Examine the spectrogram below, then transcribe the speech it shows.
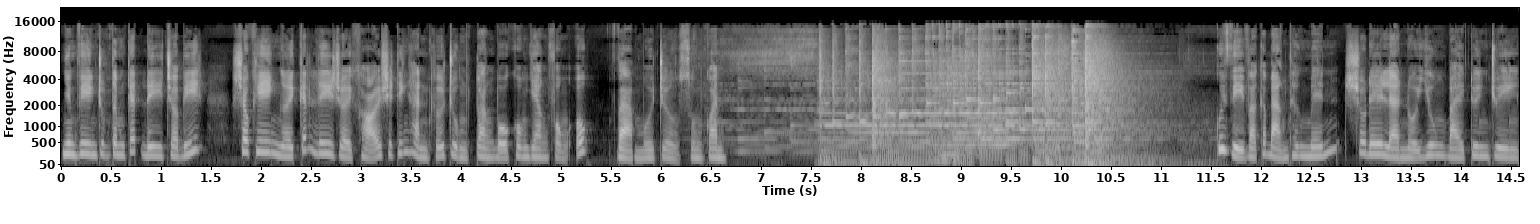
Nhân viên trung tâm cách ly cho biết, sau khi người cách ly rời khỏi sẽ tiến hành khử trùng toàn bộ không gian phòng ốc và môi trường xung quanh. Quý vị và các bạn thân mến, sau đây là nội dung bài tuyên truyền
